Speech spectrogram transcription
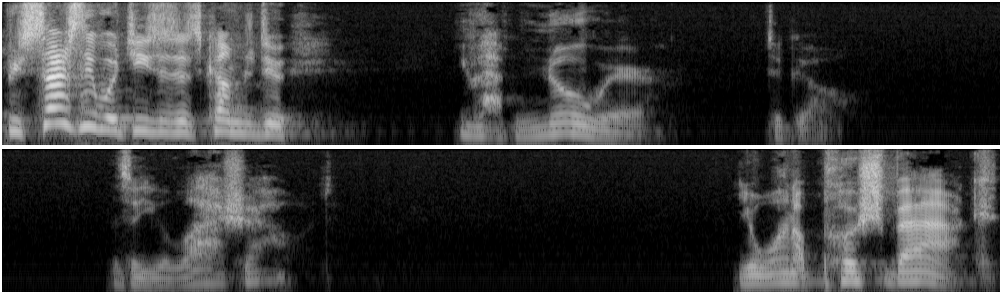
precisely what Jesus has come to do, you have nowhere to go. And so you lash out. You want to push back.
